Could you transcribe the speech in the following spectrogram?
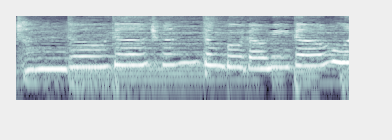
颤抖的唇等不到你的吻，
